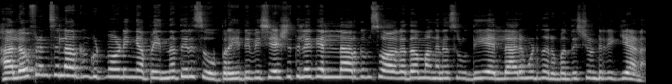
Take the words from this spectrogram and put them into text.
ഹലോ ഫ്രണ്ട്സ് എല്ലാവർക്കും ഗുഡ് മോർണിംഗ് അപ്പോൾ ഇന്നത്തെ ഒരു സൂപ്പർ ഹിറ്റ് വിശേഷത്തിലേക്ക് എല്ലാവർക്കും സ്വാഗതം. അങ്ങനെ ശ്രുതിയെ എല്ലാവരും കൂടി നിർബന്ധിച്ചുകൊണ്ടിരിക്കുകയാണ്.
